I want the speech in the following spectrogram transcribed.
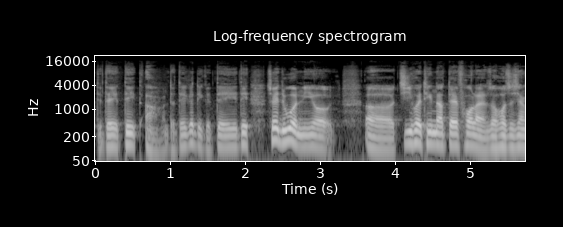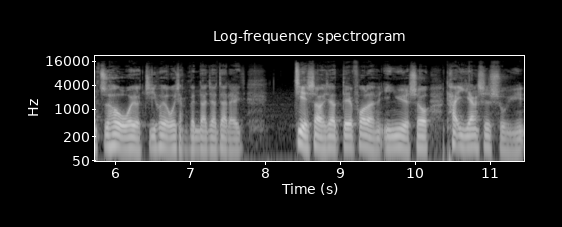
哒哒哒啊哒哒个哒个哒哒。所以如果你有呃机会听到 Dave Holland 的时候，或是像之后我有机会，我想跟大家再来。介绍一下 Dave Holland 的音乐的时候，他一样是属于，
